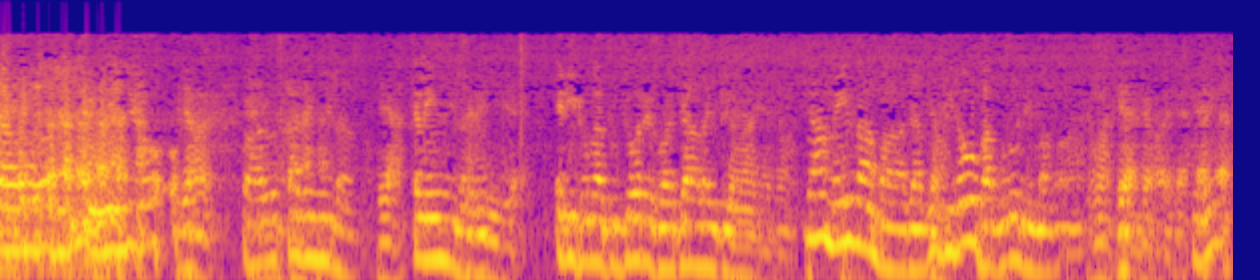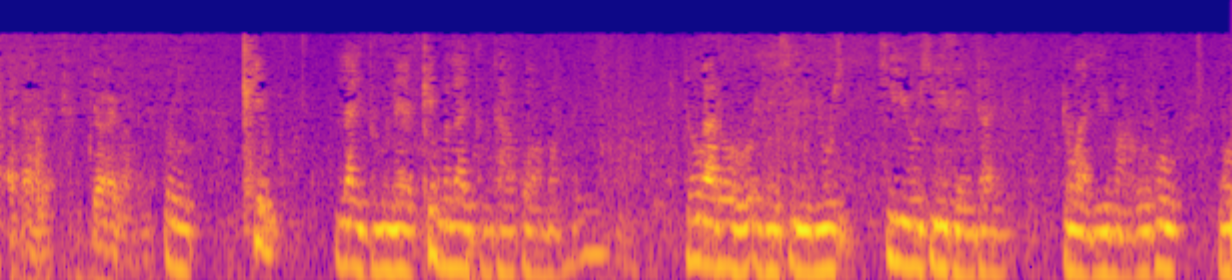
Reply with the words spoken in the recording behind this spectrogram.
ပြောပါလို့စားနေကြီးလားကလေးကြီးလားအဲ့ဒီတော့ကသူပြောတယ်ဆိုတာကြားလိုက်ပြီ။ကြားမေးသားမှာဗျာပြည်တော်ဘာကူလို့နေမှာပါ။ဟုတ်ပါရဲ့ဟုတ်ပါရဲ့။ပြောလိုက်ပါဟိုခင် လိုက်ဘူးနဲ့ခင်မလိုက်ဘူးဒါပေါ်မှာ။တို့ကတော့အရင်ရှိယူရှိယူရှိစဉ်တိုင်းတို့ကရေးမှာဟိုဟိုဟို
